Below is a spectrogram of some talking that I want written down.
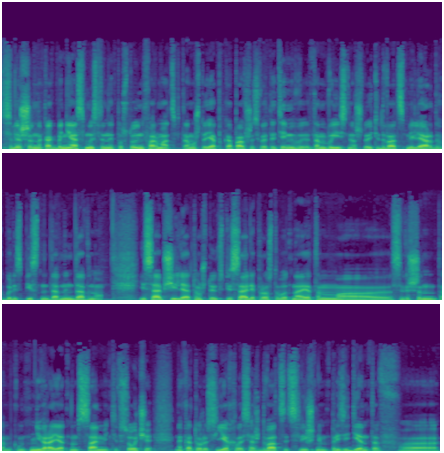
совершенно как бы неосмысленной пустой информации, потому что я, покопавшись в этой теме, там выяснил, что эти 20 миллиардов были списаны давным-давно. И сообщили о том, что их списали просто вот на этом а, совершенно там каком-то невероятном саммите в Сочи, на который съехалось аж 20 с лишним президентов а,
